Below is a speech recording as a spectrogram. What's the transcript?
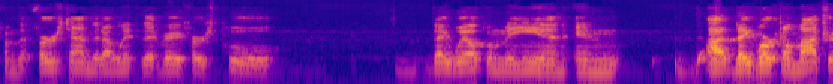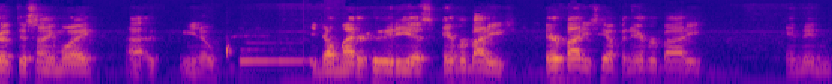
from the first time that I went to that very first pool, they welcomed me in, and I, they worked on my truck the same way. I, you know, it don't matter who it is. Everybody, everybody's helping everybody, and then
